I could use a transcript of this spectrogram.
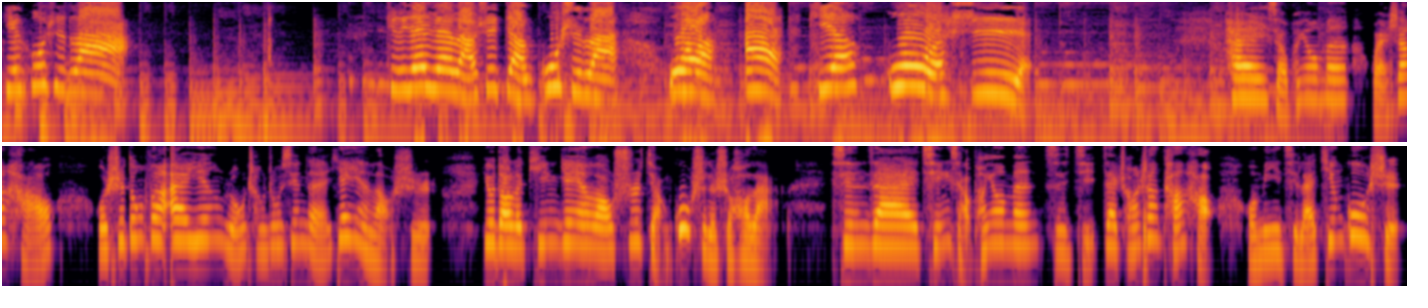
听故事啦！听燕燕老师讲故事啦！我爱听故事。嗨，小朋友们，晚上好！我是东方爱婴蓉城中心的燕燕老师，又到了听燕燕老师讲故事的时候啦。现在，请小朋友们自己在床上躺好，我们一起来听故事。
